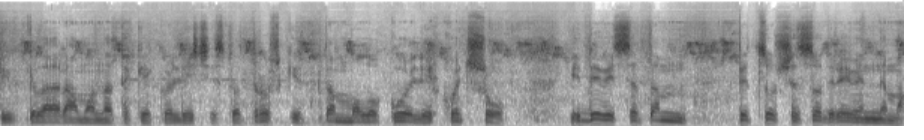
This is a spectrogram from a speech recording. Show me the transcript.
пів кілограма на таке кількість? Трошки там молоко, і хоч що. І дивишся, там 500-600 гривень нема.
